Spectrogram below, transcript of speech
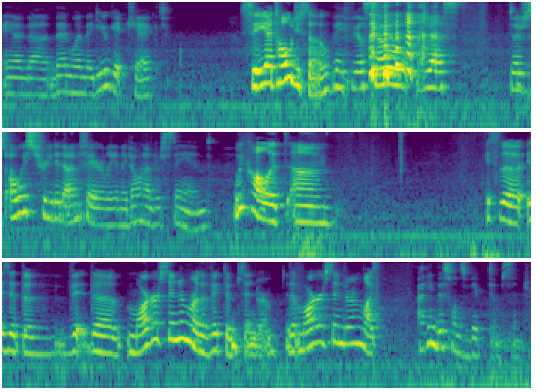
And uh, then when they do get kicked, See, I told you so. they feel so just, they're just always treated unfairly and they don't understand. We call it. um It's the. Is it the the martyr syndrome or the victim syndrome? Is it martyr syndrome? Like I think this one's victim syndrome.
